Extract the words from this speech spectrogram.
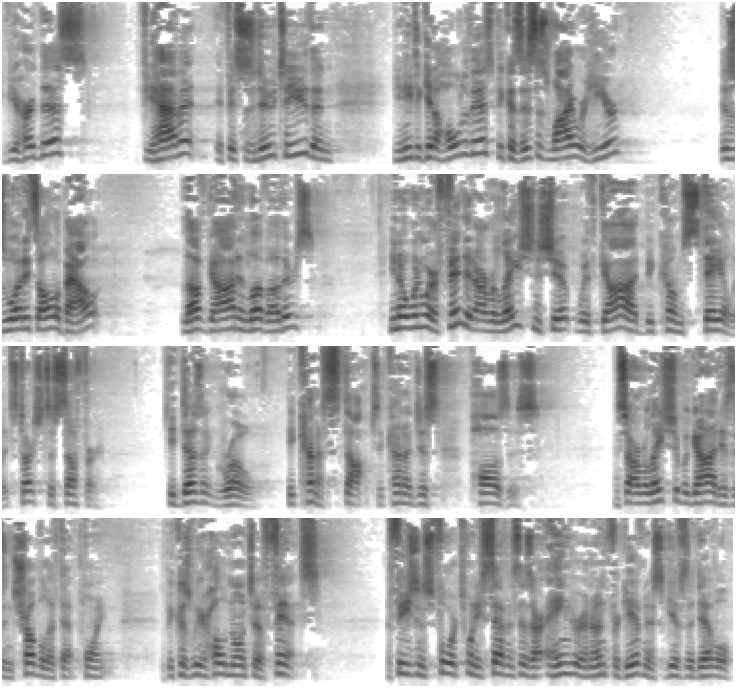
Have you heard this? If you haven't, if this is new to you, then you need to get a hold of this because this is why we're here. This is what it's all about. Love God and love others. You know, when we're offended, our relationship with God becomes stale. It starts to suffer. It doesn't grow. It kind of stops. It kind of just pauses. And so our relationship with God is in trouble at that point because we are holding on to offense. Ephesians 4:27 says our anger and unforgiveness gives the devil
